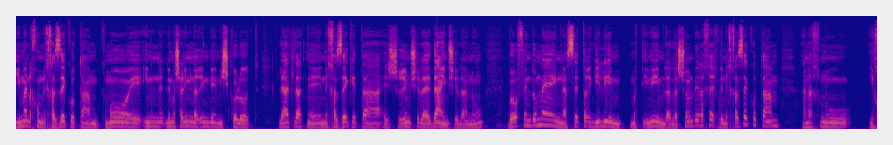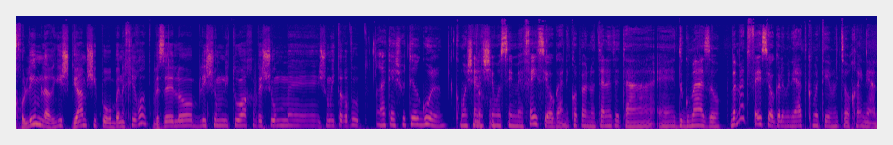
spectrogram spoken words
אם אנחנו נחזק אותם, כמו אה, אם למשל אם נרים משקולות, לאט לאט נחזק את השרירים של הידיים שלנו, באופן דומה, אם נעשה תרגילים מתאימים ללשון ולחך ונחזק אותם, אנחנו יכולים להרגיש גם שיפור בנחירות, וזה לא בלי שום ניתוח ושום אה, שום התערבות. רק איזשהו תרגול, כמו שאנשים נכון. עושים face אה, yoga, אני כל פעם נותנת את הדוגמה הזו, באמת face yoga למניעת קמטים לצורך העניין.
